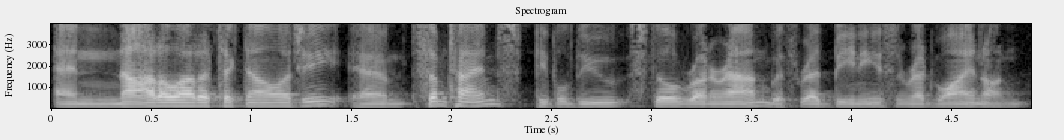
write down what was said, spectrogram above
and not a lot of technology. Um, sometimes people do still run around with red beanies and red wine on,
